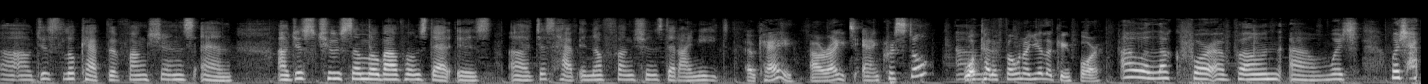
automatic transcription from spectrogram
Uh, I'll just look at the functions and I'll just choose some mobile phones that is uh, just have enough functions that I need. Okay, all right. And Crystal, what kind of phone are you looking for? I will look for a phone um, which which ha-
